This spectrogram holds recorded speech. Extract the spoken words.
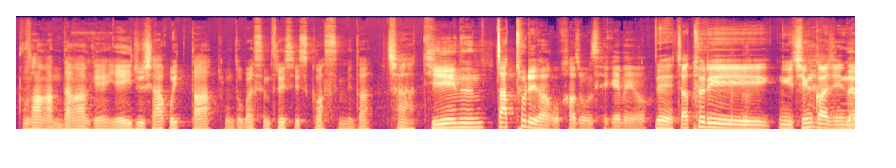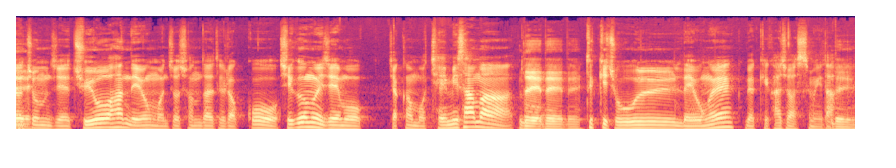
부상 안 당하게 예의주시하고 있다 정도 말씀드릴 수 있을 것 같습니다. 자 뒤에는 짜투리라고 가져온 세 개네요. 네, 짜투리 지금까지는 네. 좀 이제 주요한 내용 먼저 전달드렸고 지금은 이제 뭐 약간 뭐 재미삼아 또 네네네. 듣기 좋을 내용을 몇 개 가져왔습니다. 네.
